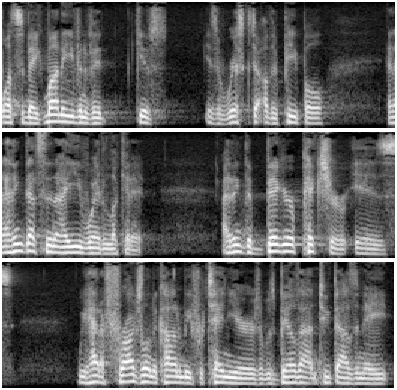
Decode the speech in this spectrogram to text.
wants to make money, even if it gives is a risk to other people. And I think that's the naive way to look at it. I think the bigger picture is we had a fraudulent economy for 10 years. It was bailed out in 2008.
